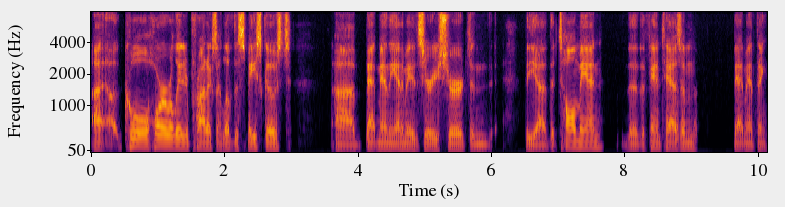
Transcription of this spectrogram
uh, cool horror related products. I love the Space Ghost, uh, Batman the animated series shirt, and the uh, the Tall Man, the the Phantasm, Batman thing.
